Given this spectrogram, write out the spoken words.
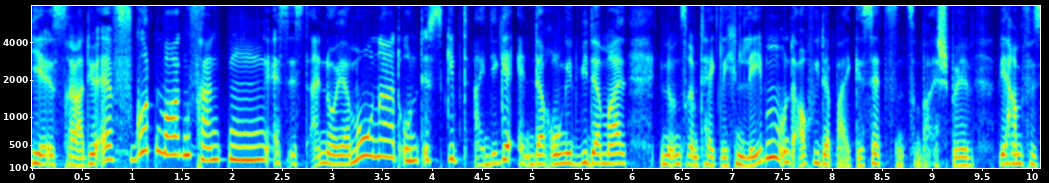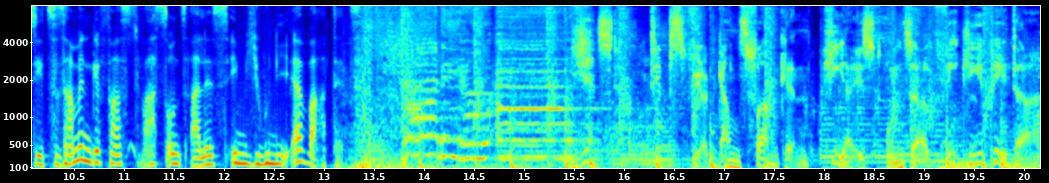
Hier ist Radio F. Guten Morgen, Franken. Es ist ein neuer Monat und es gibt einige Änderungen wieder mal in unserem täglichen Leben und auch wieder bei Gesetzen zum Beispiel. Wir haben für Sie zusammengefasst, was uns alles im Juni erwartet. Radio F. Jetzt Tipps für ganz Franken. Hier ist unser Wiki Peter.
